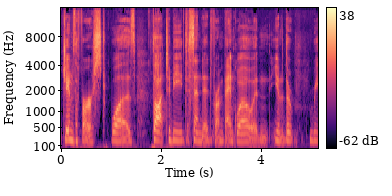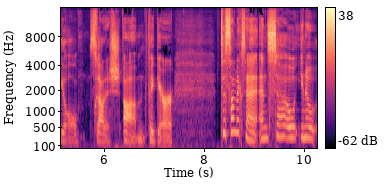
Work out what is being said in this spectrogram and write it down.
James First was thought to be descended from Banquo and you know the real Scottish um, figure to some extent, and so you know,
